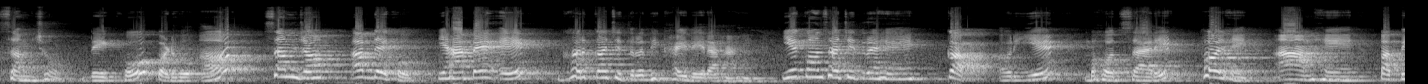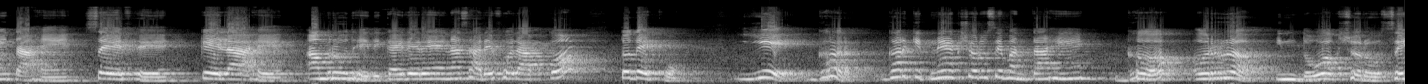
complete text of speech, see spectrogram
समझो। देखो, पढ़ो और समझो। अब देखो, यहाँ पे एक घर का चित्र दिखाई दे रहा है। ये कौन सा चित्र है? कप। और ये बहुत सारे फल हैं। आम है, पपीता है, सेब है, केला है, अमरूद है। दिखाई दे रहे हैं ना सारे फल आपको? तो देखो, ये घर। घर कितने अक्षरों से बनता है? घ और र। इन दो अक्षरों से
